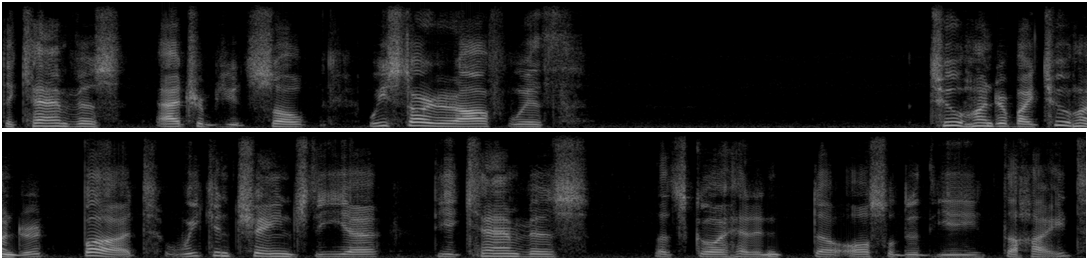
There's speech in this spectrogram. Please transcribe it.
the canvas attributes. So we started off with 200 by 200, but we can change the, uh, the canvas. Let's go ahead and uh, also do the, the height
